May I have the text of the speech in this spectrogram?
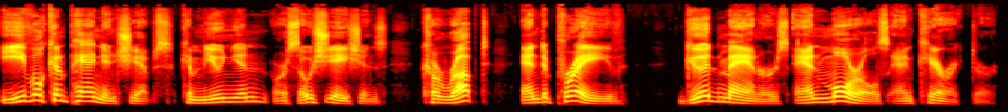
Evil companionships, communion or associations corrupt and deprave good manners and morals and character.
